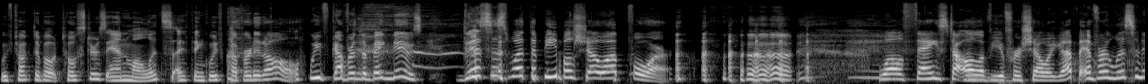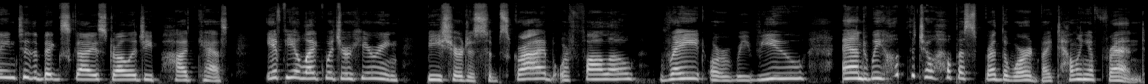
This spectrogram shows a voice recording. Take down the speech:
We've talked about toasters and mullets. I think we've covered it all. we've covered the big news. this is what the people show up for. Well, thanks to all of you for showing up and for listening to the Big Sky Astrology podcast. If you like what you're hearing, be sure to subscribe or follow, rate or review, and we hope that you'll help us spread the word by telling a friend.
